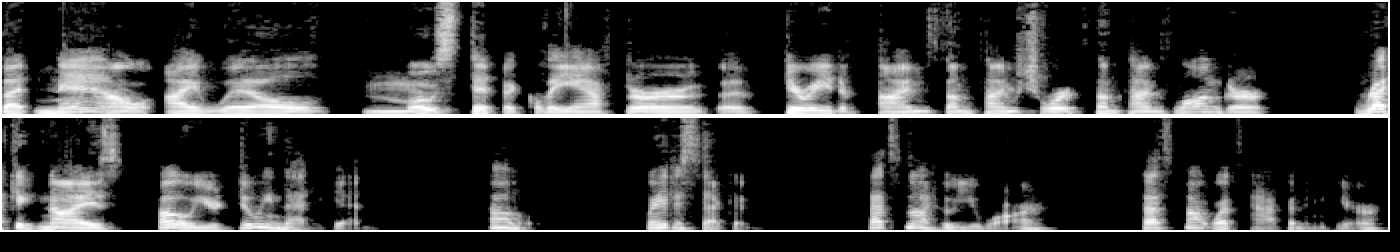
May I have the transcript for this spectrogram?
but now I will most typically, after a period of time, sometimes short, sometimes longer, recognize, oh, you're doing that again. Oh, wait a second. That's not who you are. That's not what's happening here.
